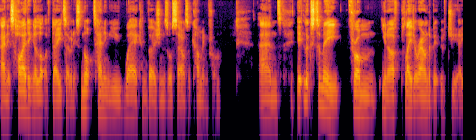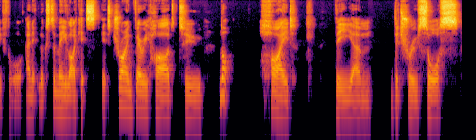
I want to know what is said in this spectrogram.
and it's hiding a lot of data and it's not telling you where conversions or sales are coming from. And it looks to me from, you know, I've played around a bit with GA4 and it looks to me like it's it's trying very hard to not hide the um the true source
